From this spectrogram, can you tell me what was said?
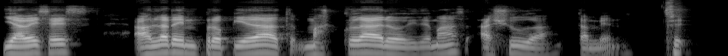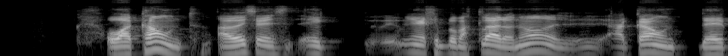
Y a veces hablar en propiedad más claro y demás ayuda también. Sí. O account, a veces, eh, un ejemplo más claro, ¿no? Account, desde,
